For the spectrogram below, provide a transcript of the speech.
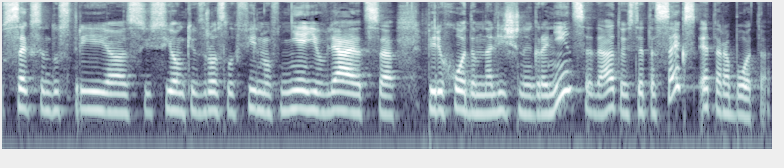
секс-индустрия, с- съемки взрослых фильмов не являются переходом на личные границы, да, то есть это секс, это работа.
